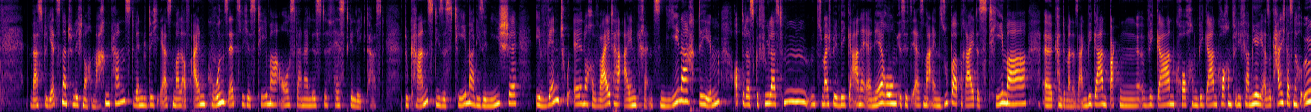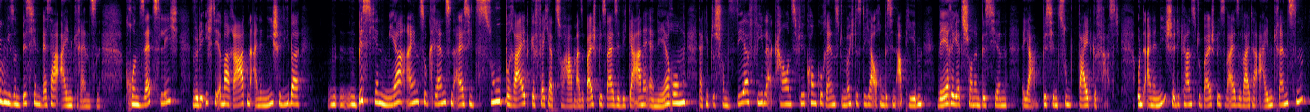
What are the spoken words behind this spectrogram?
Was du jetzt natürlich noch machen kannst, wenn du dich erstmal auf ein grundsätzliches Thema aus deiner Liste festgelegt hast. Du kannst dieses Thema, diese Nische eventuell noch weiter eingrenzen, je nachdem, ob du das Gefühl hast, hm, zum Beispiel vegane Ernährung ist jetzt erstmal ein super breites Thema, äh, könnte man sagen, vegan backen, vegan kochen, vegan kochen für die Familie. Also kann ich das noch irgendwie so ein bisschen besser eingrenzen. Grundsätzlich würde ich dir immer raten, eine Nische lieber ein bisschen mehr einzugrenzen, als sie zu breit gefächert zu haben. Also beispielsweise vegane Ernährung, da gibt es schon sehr viele Accounts, viel Konkurrenz. Du möchtest dich ja auch ein bisschen abheben, wäre jetzt schon ein bisschen, ja, bisschen zu weit gefasst. Und eine Nische, die kannst du beispielsweise weiter eingrenzen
